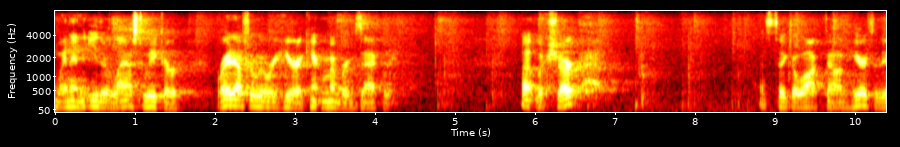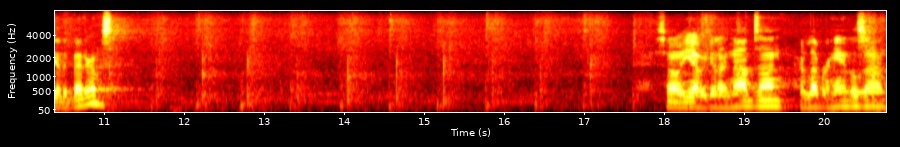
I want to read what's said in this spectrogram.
went in either last week or right after we were here. I can't remember exactly. That looks sharp. Let's take a walk down here to the other bedrooms. So yeah, we got our knobs on, our lever handles on.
